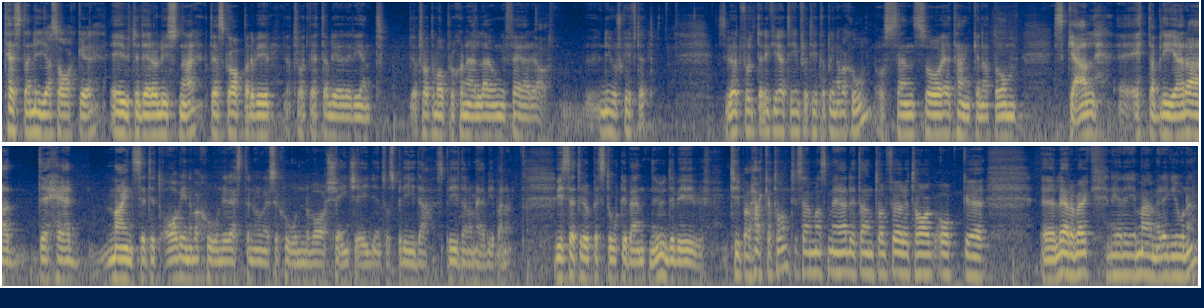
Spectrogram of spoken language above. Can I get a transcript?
testar nya saker, är ute där och lyssnar. Det skapade vi, jag tror att vi etablerade rent, jag tror att de var professionella ungefär ja, nyårsskiftet. Så vi har ett fullt dedikerat team för att titta på innovation och sen så är tanken att de ska etablera det här mindsetet av innovation i resten av organisationen och vara change agents och sprida, sprida de här vibbarna. Vi sätter upp ett stort event nu där vi typ av hackathon tillsammans med ett antal företag och eh, eh läroverk nere i Malmöregionen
